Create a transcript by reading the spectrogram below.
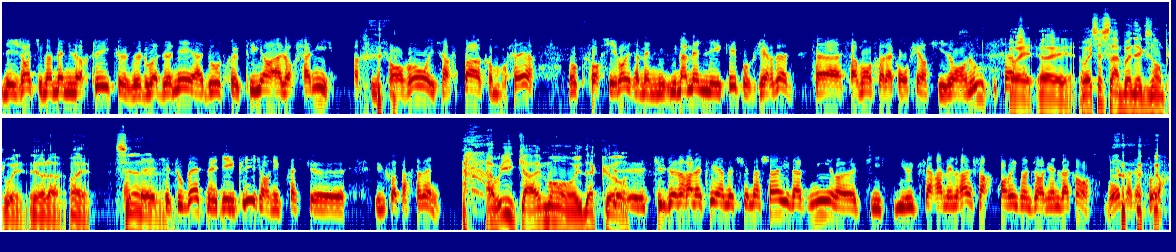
les gens qui m'amènent leurs clés que je dois donner à d'autres clients, à leur famille, parce qu'ils s'en vont, ils savent pas comment faire, donc forcément ils ils m'amènent les clés pour que je les redonne. Ça, ça montre la confiance qu'ils ont en nous, tout ça. Ouais, ouais, ouais, ça c'est un bon exemple, ouais, voilà, ouais. C'est tout bête, mais des clés, j'en ai presque une fois par semaine. Ah oui, carrément, oui, d'accord. Euh, tu donneras la clé à monsieur machin, il va venir, euh, puis il la ramènera, je la reprendrai quand je reviens de vacances. Bon, bah d'accord.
